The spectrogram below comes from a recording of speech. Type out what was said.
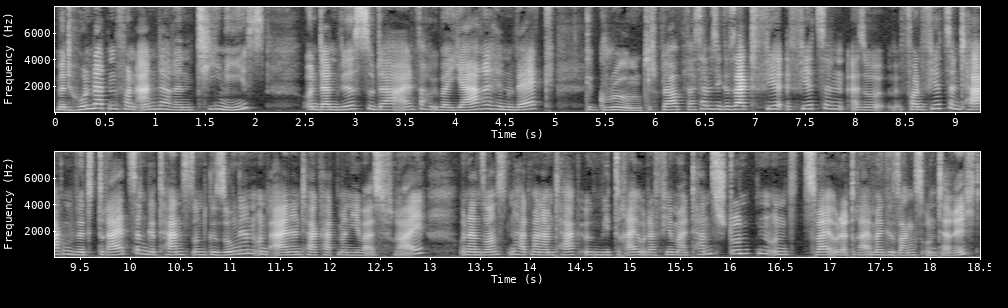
mit hunderten von anderen Teenies. Und dann wirst du da einfach über Jahre hinweg gegroomt. Ich glaube, was haben sie gesagt? Vier, 14, also von 14 Tagen wird 13 getanzt und gesungen und einen Tag hat man jeweils frei. Und ansonsten hat man am Tag irgendwie drei oder viermal Tanzstunden und zwei oder dreimal Gesangsunterricht.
